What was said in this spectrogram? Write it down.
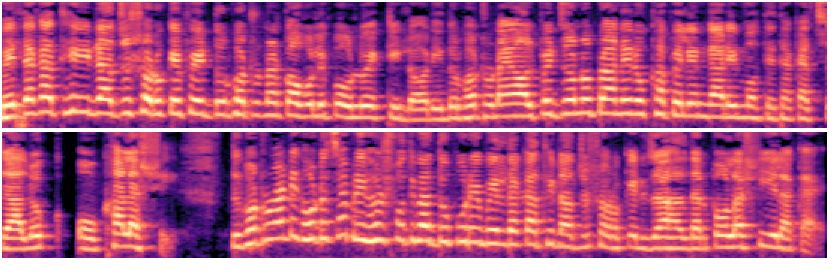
বেলদাকাথি রাজ্য সড়কে ফের দুর্ঘটনার কবলে পড়ল একটি লরি। দুর্ঘটনায় অল্পের জন্য প্রাণে রক্ষা পেলেন গাড়ির মধ্যে থাকা চালক ও খালাসি। দুর্ঘটনাটি ঘটেছে বৃহস্পতিবার দুপুরে বেলদাকাথি রাজ্য সড়কের জাহালদার পলাশী এলাকায়।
